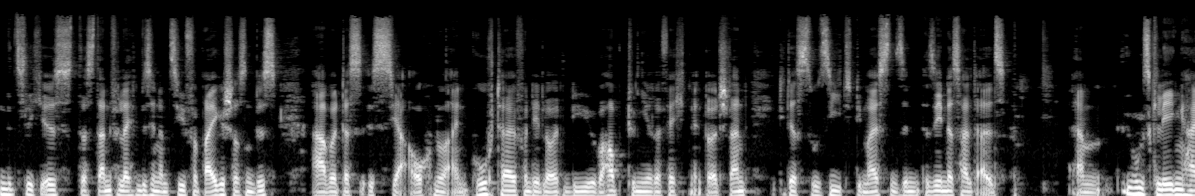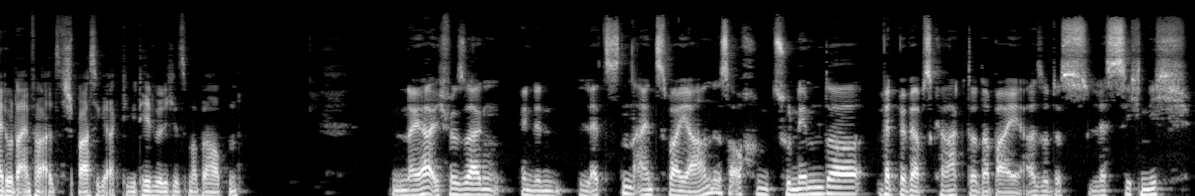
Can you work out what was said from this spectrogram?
nützlich ist, dass dann vielleicht ein bisschen am Ziel vorbeigeschossen bist. Aber das ist ja auch nur ein Bruchteil von den Leuten, die überhaupt Turniere fechten in Deutschland, die das so sieht. Die meisten sind, sehen das halt als ähm, Übungsgelegenheit oder einfach als spaßige Aktivität, würde ich jetzt mal behaupten. Naja, ich würde sagen, in den letzten ein, zwei Jahren ist auch ein zunehmender Wettbewerbscharakter dabei. Also das lässt sich nicht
